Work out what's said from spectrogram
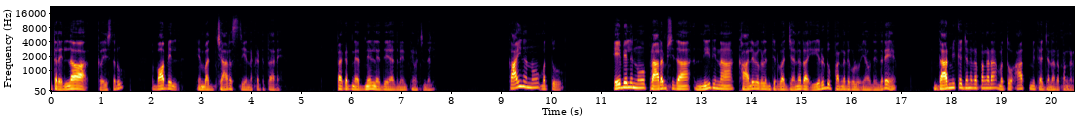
ಥರ ಎಲ್ಲ ಕ್ರೈಸ್ತರು ಬಾಬೆಲ್ ಎಂಬ ಜಾರಸ್ತಿಯನ್ನು ಕಟ್ಟುತ್ತಾರೆ. ಪ್ರಕಟಣೆ ಹದಿನೇಳನೇ ಅದೇ ಹದಿನೆಂಟನೇ ವಚನದಲ್ಲಿ, ಕಾಯಿನನ್ನು ಮತ್ತು ಏಬೇಲನ್ನು ಪ್ರಾರಂಭಿಸಿದ ನೀರಿನ ಕಾಲುವೆಗಳಂತಿರುವ ಜನರ ಎರಡು ಪಂಗಡಗಳು ಯಾವುದೆಂದರೆ ಧಾರ್ಮಿಕ ಜನರ ಪಂಗಡ ಮತ್ತು ಆತ್ಮಿಕ ಜನರ ಪಂಗಡ.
